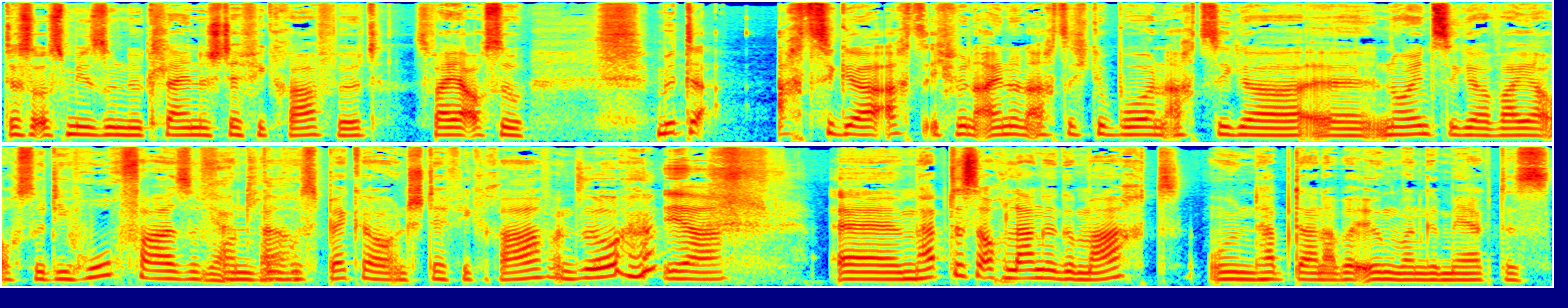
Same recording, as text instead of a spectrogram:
dass aus mir so eine kleine Steffi Graf wird. Es war ja auch so Mitte 80er, 80, ich bin 81 geboren, 80er, äh, 90er war ja auch so die Hochphase Ja, von klar. Boris Becker und Steffi Graf und so. Ja. Ähm, hab das auch lange gemacht und habe dann aber irgendwann gemerkt, dass,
